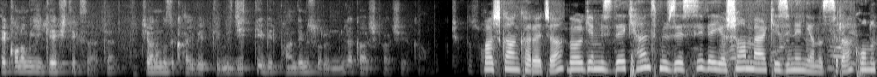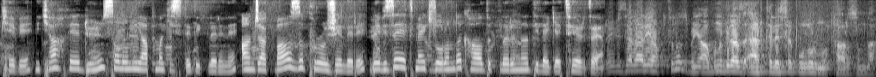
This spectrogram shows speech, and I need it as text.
ekonomiyi geçtik zaten, canımızı kaybettiğimiz ciddi bir pandemi sorunuyla karşı karşıya kaldık. Başkan Karaca, bölgemizde kent müzesi ve yaşam merkezinin yanı sıra konuk evi, nikah ve düğün salonu yapmak istediklerini ancak bazı projeleri revize etmek zorunda kaldıklarını dile getirdi. Revizeler yaptınız mı? Ya bunu biraz ertelesek olur mu tarzında?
